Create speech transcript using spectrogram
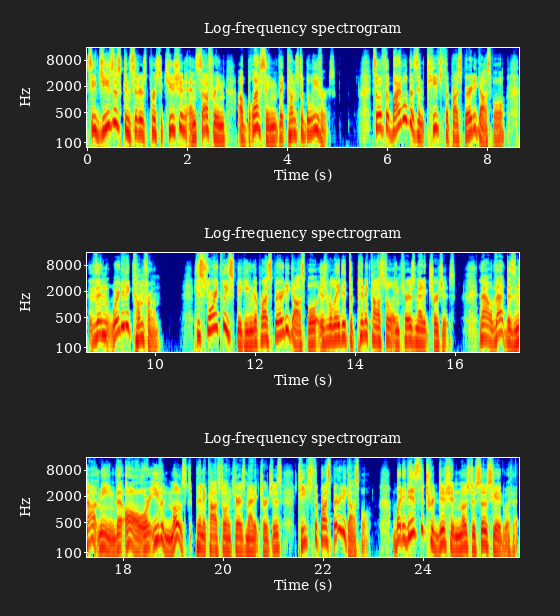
See, Jesus considers persecution and suffering a blessing that comes to believers. So if the Bible doesn't teach the prosperity gospel, then where did it come from? Historically speaking, the prosperity gospel is related to Pentecostal and charismatic churches. Now, that does not mean that all or even most Pentecostal and charismatic churches teach the prosperity gospel, but it is the tradition most associated with it.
